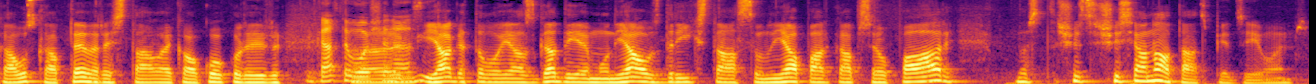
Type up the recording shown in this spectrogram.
kā uzkāpt Everestā vai kaut ko, kur ir uh, jāgatavojās gadiem un jāuzdrīkstās un jāpārkāp sev pāri. Tas, šis, šis jau nav tāds piedzīvojums.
